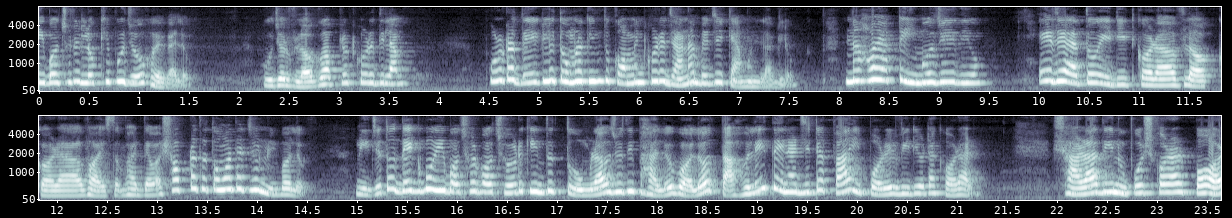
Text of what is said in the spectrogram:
এই বছরের লক্ষ্মী পুজো হয়ে গেল। পুজোর ভ্লগও আপলোড করে দিলাম। পুরোটা দেখলে তোমরা কিন্তু কমেন্ট করে জানাবে যে কেমন লাগল। না হয় একটা ইমোজি দিও। এই যে এত এডিট করা ভ্লগ করা ভয়েস ওভার দেওয়া, সবটা তো তোমাদের জন্যই বলো। নিজে তো দেখবোই বছর বছর, কিন্তু তোমরাও যদি ভালো বলো, তাহলেই তো এনার্জিটা পাই পরের ভিডিওটা করার। সারা দিন উপোস করার পর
